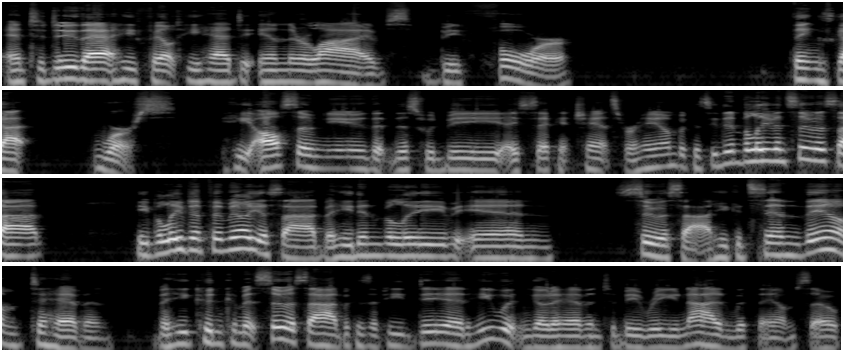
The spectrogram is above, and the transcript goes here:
And to do that, he felt he had to end their lives before things got worse. He also knew that this would be a second chance for him because he didn't believe in suicide. He believed in familicide, but he didn't believe in suicide. He could send them to heaven, but he couldn't commit suicide because if he did, he wouldn't go to heaven to be reunited with them. So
